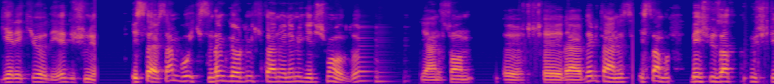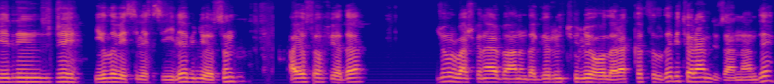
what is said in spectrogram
gerekiyor diye düşünüyorum. İstersen bu ikisinden gördüğüm iki tane önemli gelişme oldu. Yani son şeylerde bir tanesi İstanbul 567. yılı vesilesiyle biliyorsun Ayasofya'da Cumhurbaşkanı Erdoğan'ın da görüntülü olarak katıldığı bir tören düzenlendi.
